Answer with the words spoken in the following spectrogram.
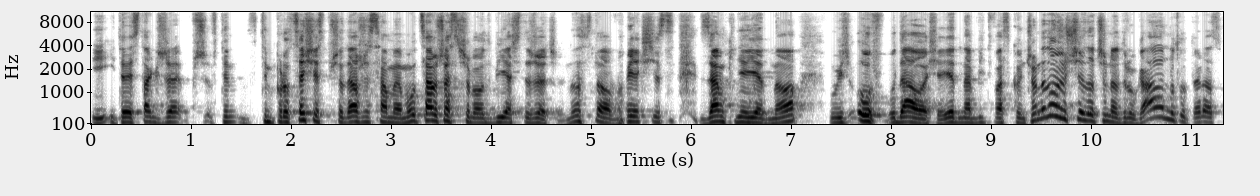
I, I to jest tak, że w, tym, w tym procesie sprzedaży samemu cały czas trzeba odbijać te rzeczy. No stop, bo jak się zamknie jedno, mówisz, uff, udało się, jedna bitwa skończona, no już się zaczyna druga, a no to teraz,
